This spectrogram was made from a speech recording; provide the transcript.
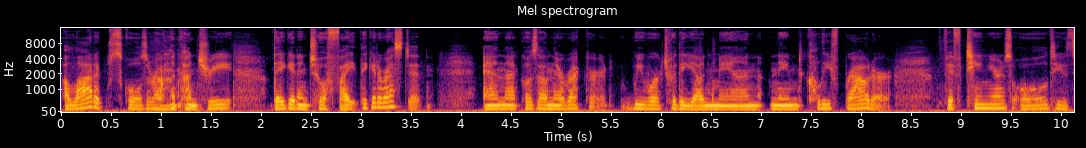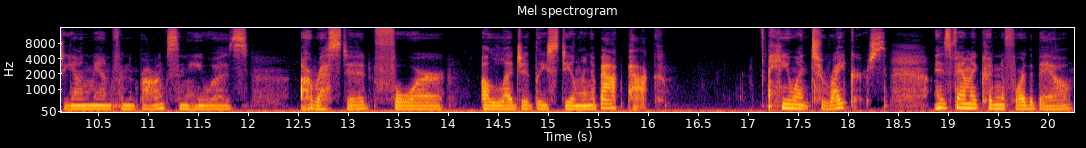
a lot of schools around the country, they get into a fight, they get arrested. And that goes on their record. We worked with a young man named Kalief Browder, 15 years old. He was a young man from the Bronx and he was arrested for allegedly stealing a backpack. He went to Rikers. His family couldn't afford the bail.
